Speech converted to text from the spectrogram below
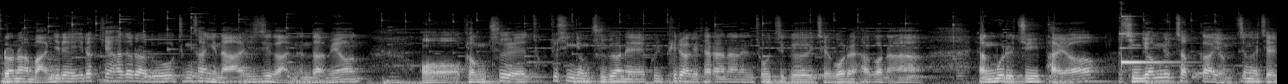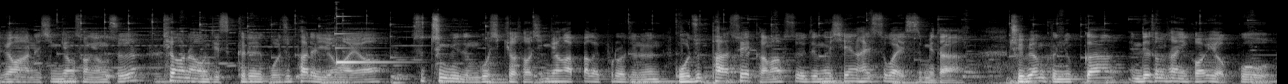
그러나 만일에 이렇게 하더라도 증상이 나아지지가 않는다면 어, 경추의 척추신경 주변에 불필요하게 자라나는 조직을 제거를 하거나 약물을 주입하여 신경유착과 염증을 제거하는 신경성형술, 튀어나온 디스크를 고주파를 이용하여 수축 및 응고시켜서 신경 압박을 풀어주는 고주파 수액 감압술 등을 시행할 수가 있습니다. 주변 근육과 인대 손상이 거의 없고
